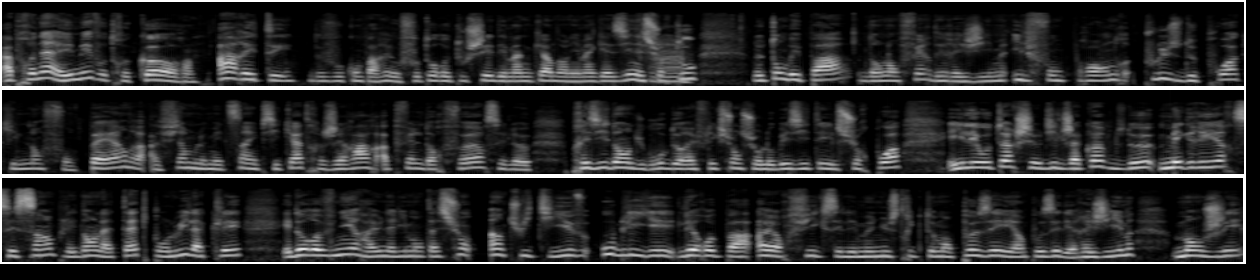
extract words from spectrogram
Apprenez à aimer votre corps. Arrêtez de vous comparer aux photos retouchées des mannequins dans les magazines et surtout, ne tombez pas dans l'enfer des régimes. Ils font prendre plus de poids qu'ils n'en font perdre, affirme le médecin et psychiatre Gérard Apfeldorfer. C'est le président du groupe de réflexion sur l'obésité et le surpoids. Et il est auteur chez Odile Jacob de Maigrir, c'est simple et dans la tête. Pour lui, la clé est de revenir à une alimentation intuitive. Oubliez les repas à heure fixe et les menus strictement pesés et imposés des régimes. Mangez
